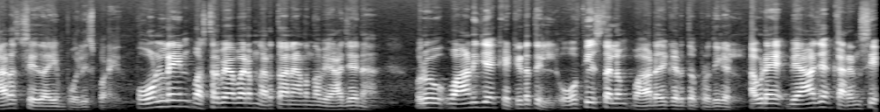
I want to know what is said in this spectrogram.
അറസ്റ്റ് ചെയ്തതായും പോലീസ് പറയുന്നു. ഓൺലൈൻ വസ്ത്രവ്യാപാരം നടത്താനാണെന്ന വ്യാജേന ഒരു വാണിജ്യ കെട്ടിടത്തിൽ ഓഫീസ് സ്ഥലം വാടകയ്ക്കെടുത്ത പ്രതികൾ അവിടെ വ്യാജ കറൻസി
